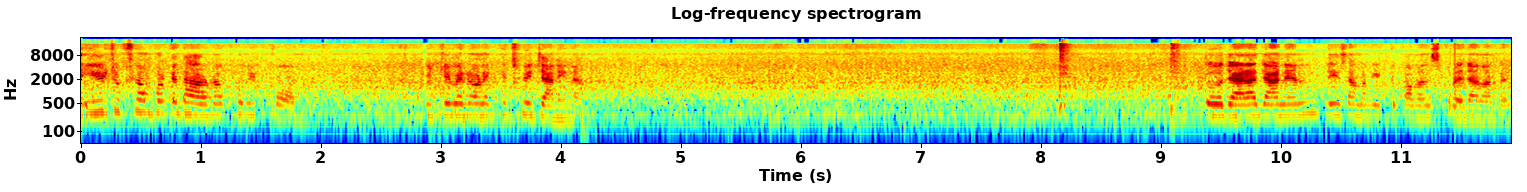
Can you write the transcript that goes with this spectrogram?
ইউটিউব সম্পর্কে ধারণা খুবই কম। ইউটিউবের অনেক কিছুই জানি না। তো যারা জানেন প্লিজ আমাকে একটু কমেন্টস করে জানাবেন।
